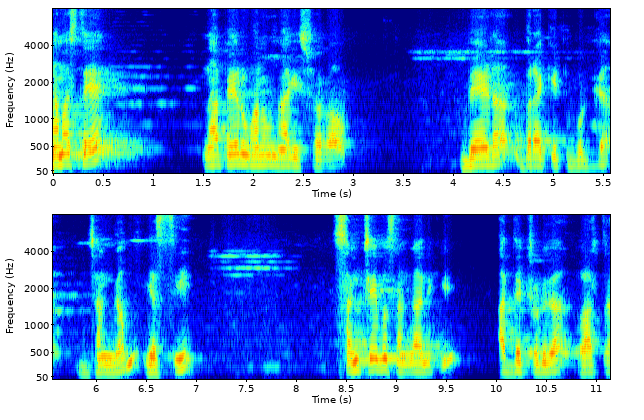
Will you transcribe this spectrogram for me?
నమస్తే నా పేరు వనం నాగేశ్వరరావు. బేడ బ్రాకెట్ బుడ్గ జంగం ఎస్సీ సంక్షేమ సంఘానికి అధ్యక్షుడిగా రాష్ట్ర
